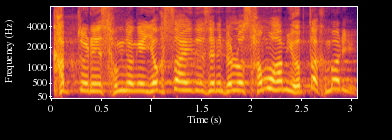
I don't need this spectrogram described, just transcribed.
갑절의 성령의 역사에 대해서는 별로 사모함이 없다 그 말이에요.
